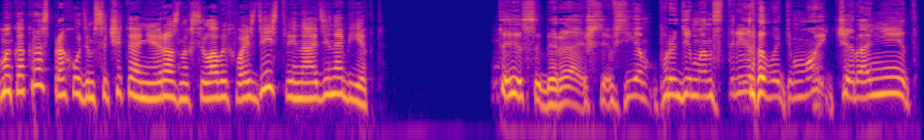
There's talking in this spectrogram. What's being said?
Мы как раз проходим сочетание разных силовых воздействий на один объект». «Ты собираешься всем продемонстрировать мой чаронит?»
